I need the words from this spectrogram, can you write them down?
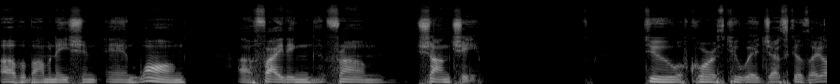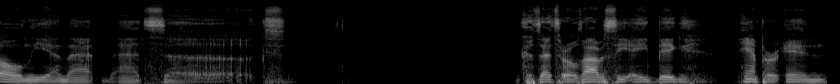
of Abomination and Wong uh, fighting from Shang Chi. To, of course, to which Jessica's like, "Oh, yeah, that that sucks," because that throws obviously a big hamper in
